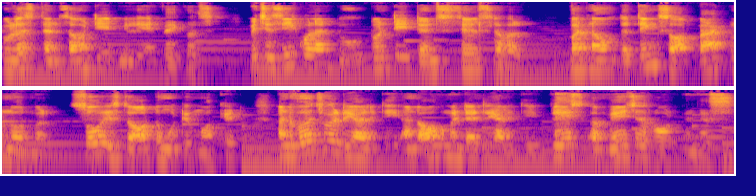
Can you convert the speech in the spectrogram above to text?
to less than 78 million vehicles, which is equivalent to 2010's sales level. But now the things are back to normal, so is the automotive market, and virtual reality and augmented reality plays a major role in this.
